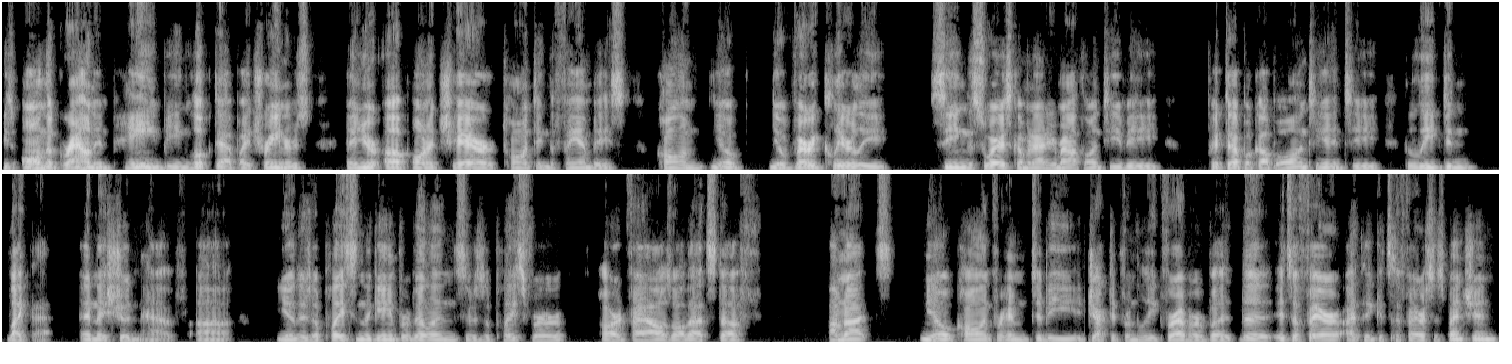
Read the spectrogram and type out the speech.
he's on the ground in pain, being looked at by trainers, and you're up on a chair taunting the fan base, calling, you know, you know, very clearly seeing the swears coming out of your mouth on TV, picked up a couple on TNT. The league didn't like that, and they shouldn't have. Uh, you know, there's a place in the game for villains. There's a place for hard fouls, all that stuff. I'm not, you know, calling for him to be ejected from the league forever, but the it's a fair. I think it's a fair suspension.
